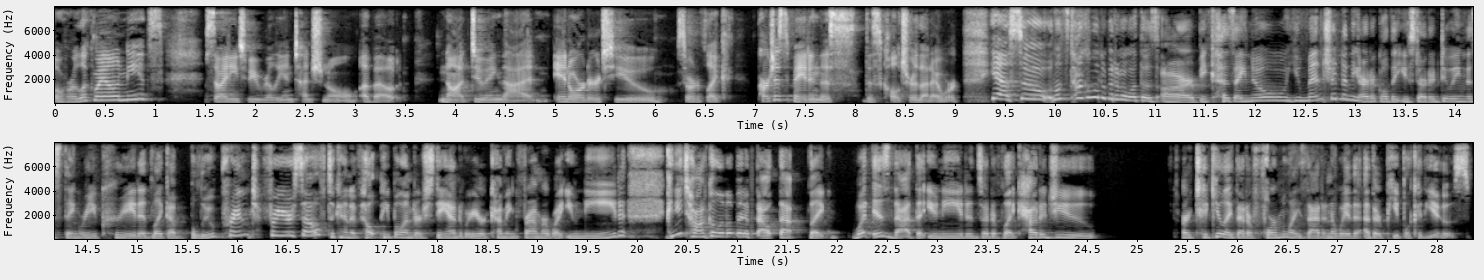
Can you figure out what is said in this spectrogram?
overlook my own needs. So I need to be really intentional about not doing that in order to sort of like participate in this this culture that I work. Yeah, so let's talk a little bit about what those are because I know you mentioned in the article that you started doing this thing where you created like a blueprint for yourself to kind of help people understand where you're coming from or what you need. Can you talk a little bit about that like what is that that you need and sort of like how did you articulate that or formalize that in a way that other people could use?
